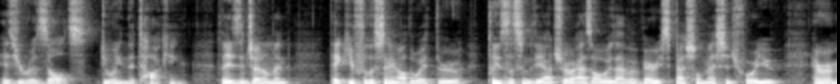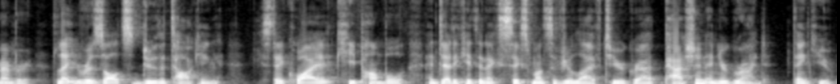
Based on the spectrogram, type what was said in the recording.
is your results doing the talking. Ladies and gentlemen, Thank you for listening all the way through. Please listen to the outro. As always, I have a very special message for you. And remember, let your results do the talking. Stay quiet, keep humble, and dedicate the next six months of your life to your gra- passion and your grind. Thank you.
